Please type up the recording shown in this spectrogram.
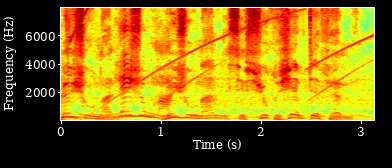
Le journal. Les journaux. Le journal, c'est sur GMTFM.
